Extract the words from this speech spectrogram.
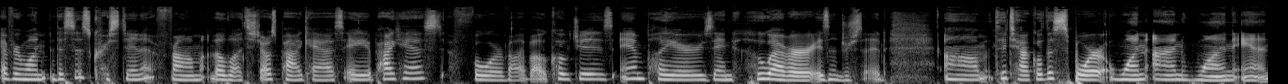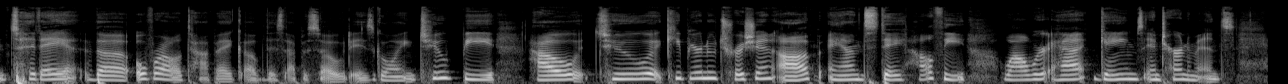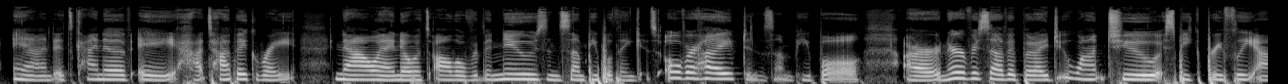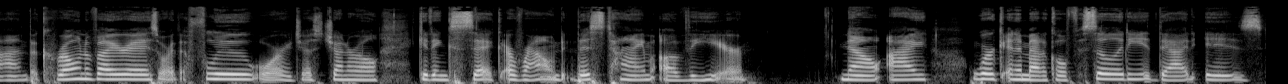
everyone. This is Kristen from the Let's Joust podcast, a podcast for volleyball coaches and players and whoever is interested um, to tackle the sport one on one. And today, the overall topic of this episode is going to be how to keep your nutrition up and stay healthy while we're at games and tournaments and it's kind of a hot topic right now. And I know it's all over the news, and some people think it's overhyped, and some people are nervous of it. But I do want to speak briefly on the coronavirus or the flu or just general getting sick around this time of the year. Now, I work in a medical facility that is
